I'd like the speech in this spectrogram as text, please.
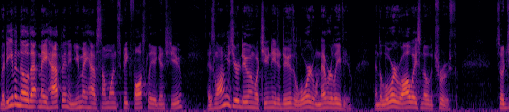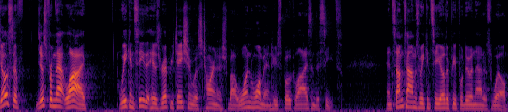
But even though that may happen and you may have someone speak falsely against you, as long as you're doing what you need to do, the Lord will never leave you and the Lord will always know the truth. So, Joseph, just from that lie, we can see that his reputation was tarnished by one woman who spoke lies and deceits. And sometimes we can see other people doing that as well.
